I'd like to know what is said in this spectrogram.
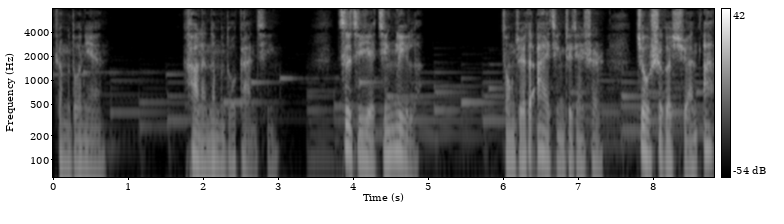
这么多年，看了那么多感情，自己也经历了。总觉得爱情这件事儿就是个悬案，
